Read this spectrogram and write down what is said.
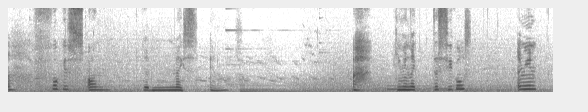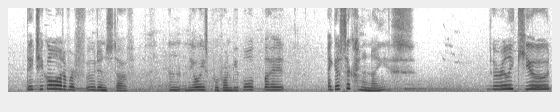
Uh, focus on the nice animals. Uh, you mean like the seagulls? I mean, they take a lot of our food and stuff. And they always poop on people, but I guess they're kind of nice. They're really cute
